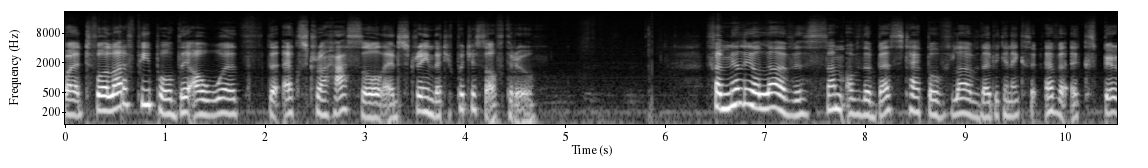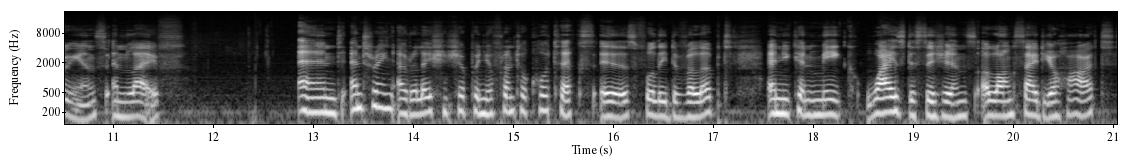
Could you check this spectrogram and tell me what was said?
But for a lot of people, they are worth the extra hassle and strain that you put yourself through. Familial love is some of the best type of love that we can ex- ever experience in life. And entering a relationship when your frontal cortex is fully developed and you can make wise decisions alongside your heart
